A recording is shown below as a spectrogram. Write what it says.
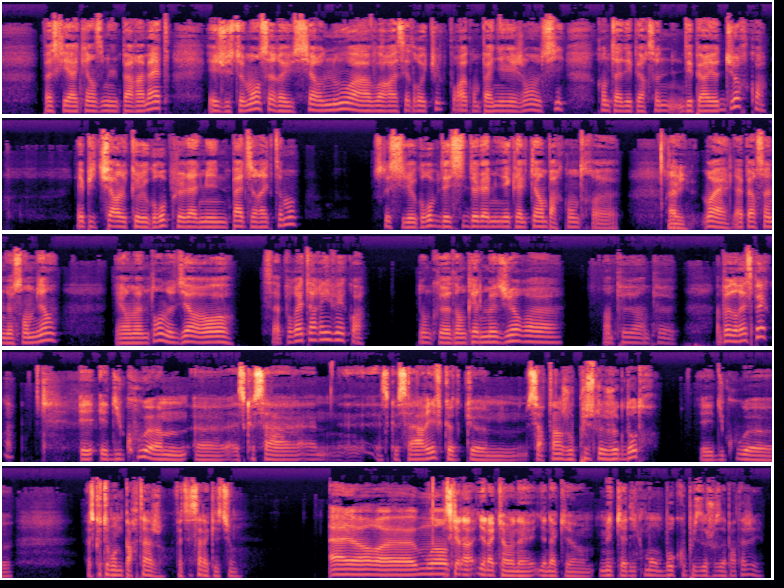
parce qu'il y a 15 000 paramètres. Et justement, c'est réussir nous à avoir assez de recul pour accompagner les gens aussi quand t'as des personnes, des périodes dures, quoi. Et puis de faire que le groupe le lamine pas directement. Parce que si le groupe décide de laminer quelqu'un, par contre, euh, Ah oui. ouais, la personne le sent bien. Et en même temps de dire, oh, ça pourrait arriver, quoi. Donc, euh, dans quelle mesure, euh, un peu, un peu, un peu de respect, quoi. Et, et du coup, euh, est-ce que ça, est-ce que ça arrive que, que certains jouent plus le jeu que d'autres? Et du coup, est-ce que tout le monde partage? En fait, c'est ça la question. Alors, moi, en Parce qu'il y en a, fait- il y en a qui, il y en a qui mécaniquement beaucoup plus de choses à partager.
